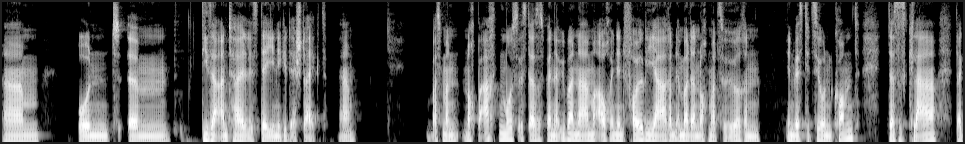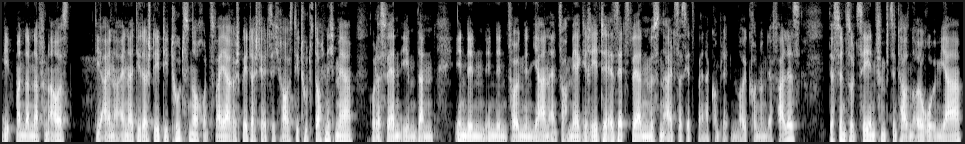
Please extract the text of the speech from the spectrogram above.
Ähm, und ähm, dieser Anteil ist derjenige, der steigt. Ja. Was man noch beachten muss, ist, dass es bei einer Übernahme auch in den Folgejahren immer dann nochmal zu höheren Investitionen kommt. Das ist klar, da geht man dann davon aus, die eine Einheit, die da steht, die tut's noch und zwei Jahre später stellt sich raus, die tut's doch nicht mehr. Oder es werden eben dann in den, in den folgenden Jahren einfach mehr Geräte ersetzt werden müssen, als das jetzt bei einer kompletten Neugründung der Fall ist. Das sind so 10, 15.000 Euro im Jahr,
